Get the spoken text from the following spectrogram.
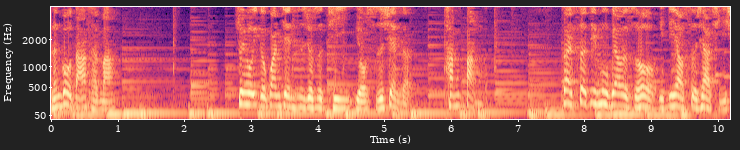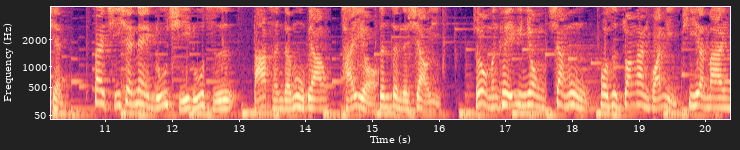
能够达成吗？最后一个关键字就是 T，有实现的、摊棒的。在设定目标的时候，一定要设下期限，在期限内如期如职达成的目标，才有真正的效益。所以我们可以运用项目或是专案管理 PMI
